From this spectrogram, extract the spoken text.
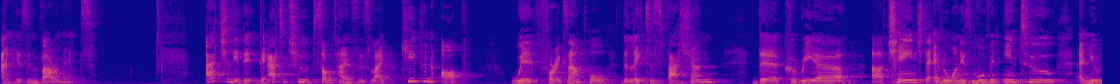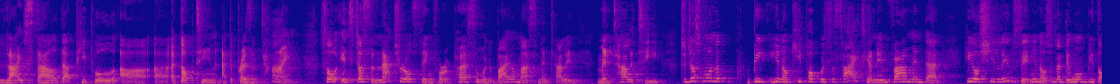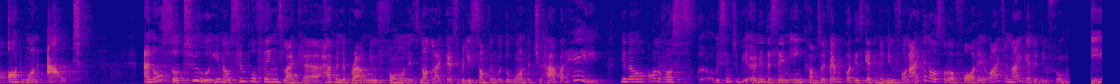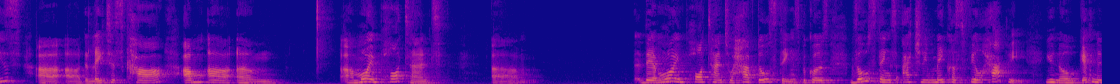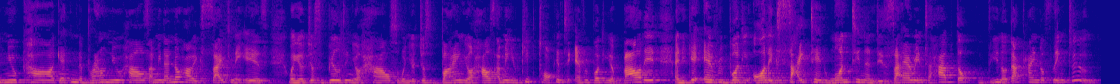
and his environment actually the, the attitude sometimes is like keeping up with, for example, the latest fashion, the career uh, change that everyone is moving into, a new lifestyle that people are uh, adopting at the present time. So it's just a natural thing for a person with a biomass mentality, mentality to just want to be, you know, keep up with society and the environment that he or she lives in, you know, so that they won't be the odd one out. And also, too, you know, simple things like uh, having a brand new phone. It's not like there's really something with the one that you have, but hey, you know, all of us, uh, we seem to be earning the same income. So if everybody's getting a new phone, I can also afford it. Why can't I get a new phone? These, uh, the latest car, um, um, more important um, they're more important to have those things because those things actually make us feel happy. you know, getting a new car, getting a brand new house. I mean, I know how exciting it is when you're just building your house, when you're just buying your house. I mean, you keep talking to everybody about it and you get everybody all excited, wanting and desiring to have the, you know, that kind of thing too.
